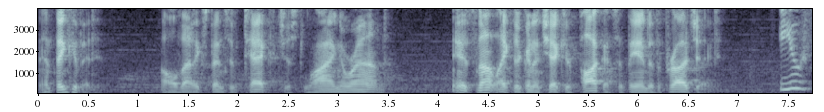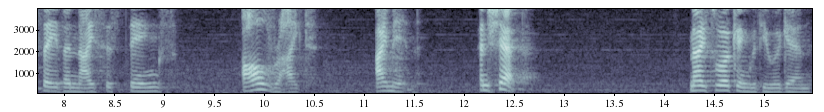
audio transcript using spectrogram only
And think of it. All that expensive tech just lying around. It's not like they're gonna check your pockets at the end of the project. You say the nicest things. All right. I'm in. And Shep. Nice working with you again.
